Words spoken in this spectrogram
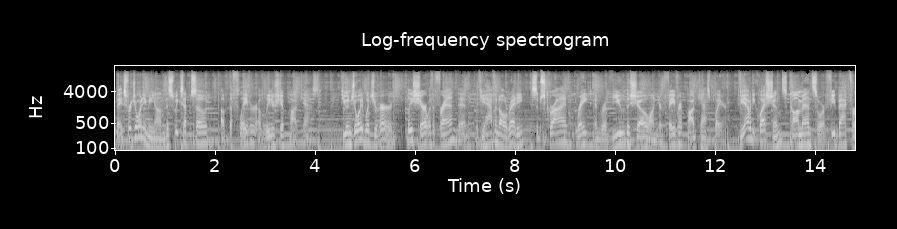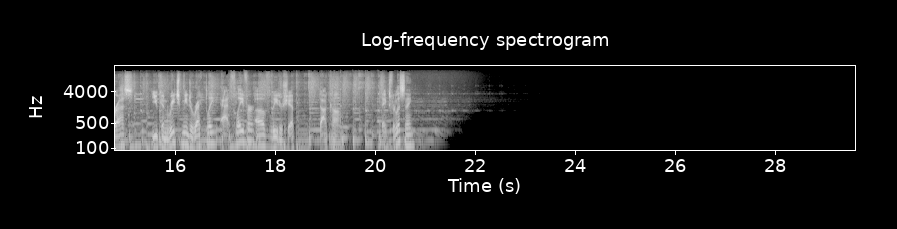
Thanks for joining me on this week's episode of the Flavor of Leadership podcast. If you enjoyed what you heard, please share it with a friend. And if you haven't already, subscribe, rate, and review the show on your favorite podcast player. If you have any questions, comments, or feedback for us, you can reach me directly at flavorofleadership.com. Thanks for listening.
